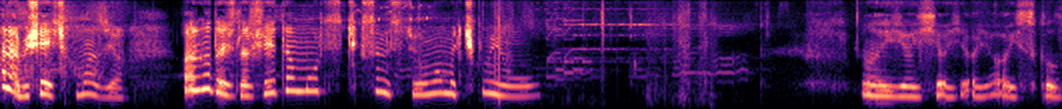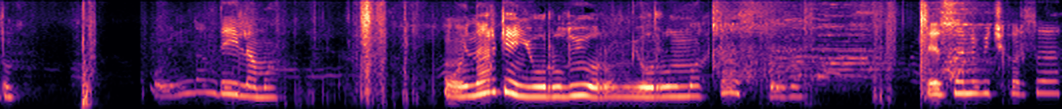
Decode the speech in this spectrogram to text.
Bana bir şey çıkmaz ya. Arkadaşlar şeytan mortis çıksın istiyorum ama çıkmıyor. Ay ay ay ay ay sıkıldım. Oyundan değil ama. Oynarken yoruluyorum. Yorulmaktan sıkıldım. Efsanevi çıkarsa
